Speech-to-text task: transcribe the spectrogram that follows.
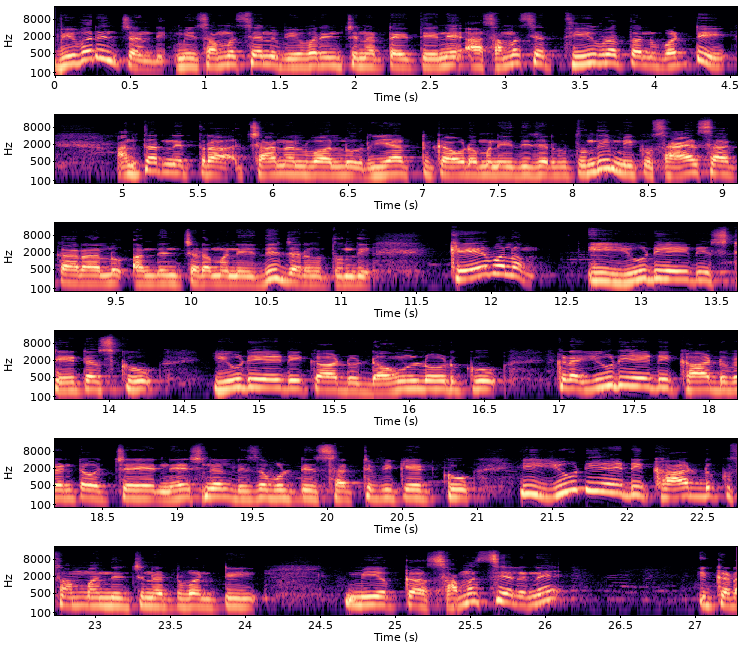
వివరించండి. మీ సమస్యను వివరించినట్టయితేనే ఆ సమస్య తీవ్రతను బట్టి అంతర్నేత్ర ఛానల్ వాళ్ళు రియాక్ట్ కావడం అనేది జరుగుతుంది. మీకు సహాయ సహకారాలు అందించడం అనేది జరుగుతుంది. కేవలం ఈ యూడిఐడి స్టేటస్కు యూడిఐడి కార్డు డౌన్లోడ్కు ఇక్కడ యూడిఐడి కార్డు వెంట వచ్చే నేషనల్ డిజబిలిటీ సర్టిఫికేట్కు ఈ యూడిఐడి కార్డుకు సంబంధించినటువంటి మీ యొక్క సమస్యలనే ఇక్కడ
